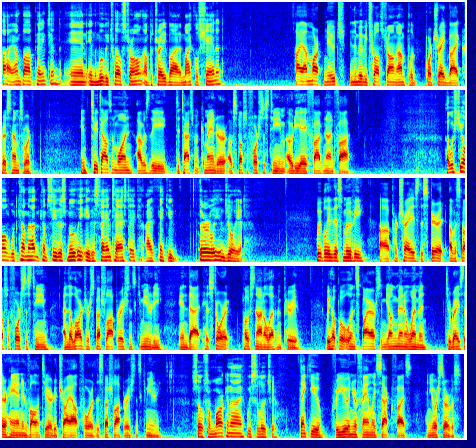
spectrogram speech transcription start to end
Hi, I'm Bob Pennington, and in the movie 12 Strong, I'm portrayed by Michael Shannon. Hi, I'm Mark Nutsch. In the movie 12 Strong, I'm portrayed by Chris Hemsworth. In 2001, I was the detachment commander of Special Forces Team ODA 595. I wish you all would come out and come see this movie. It is fantastic. I think you'd thoroughly enjoy it. We believe this movie uh, portrays the spirit of a Special Forces team and the larger Special Operations community in that historic post 9 11 period. We hope it will inspire some young men and women to raise their hand and volunteer to try out for the Special Operations community. So, from Mark and I, we salute you. Thank you for you and your family's sacrifice and your service.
